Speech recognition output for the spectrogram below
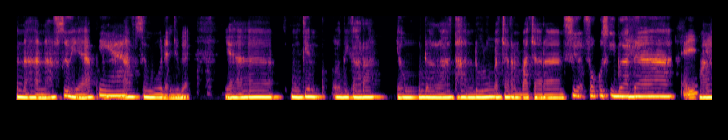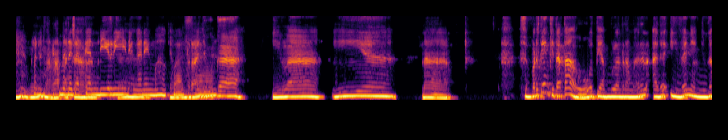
menahan nafsu ya iya nafsu dan juga ya mungkin lebih ke arah ya udahlah tahan dulu pacaran pacaran fokus ibadah Iya. malah Men- malah mendekatkan pacaran. diri dengan yang maha yang kuasa juga gila iya nah seperti yang kita tahu tiap bulan Ramadan ada event yang juga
